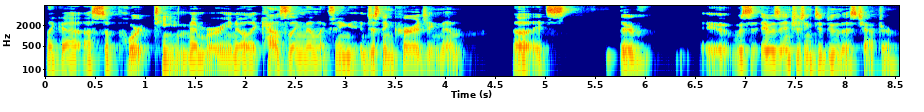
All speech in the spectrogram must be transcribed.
like a, a, support team member, you know, like counseling them, like saying, and just encouraging them. Uh, it's there. It was it was interesting to do this chapter.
